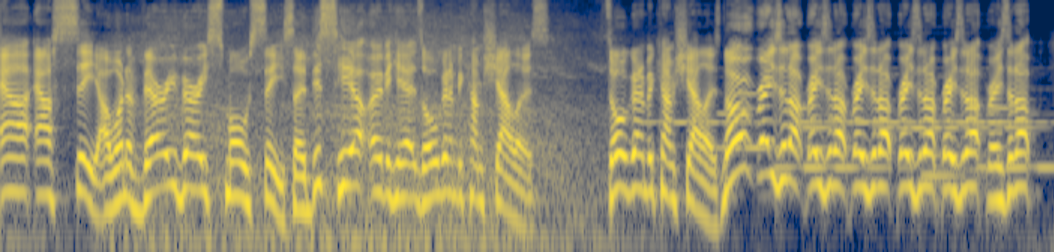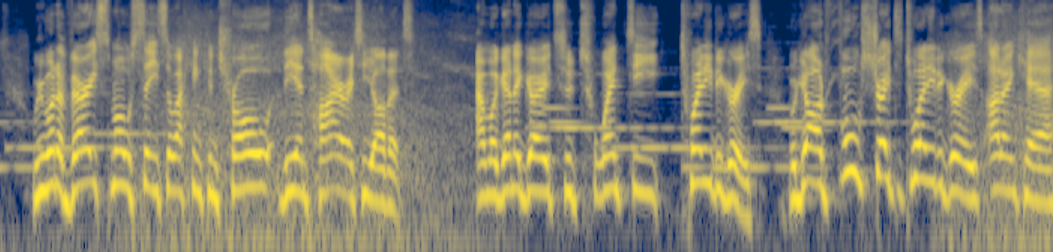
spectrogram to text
our, our sea. I want a very, very small sea. So this here over here is all going to become shallows. It's all going to become shallows. No, raise it up, raise it up, raise it up, raise it up, raise it up, raise it up. We want a very small sea so I can control the entirety of it. And we're going to go to 20, 20 degrees. We're going full straight to 20 degrees. I don't care.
